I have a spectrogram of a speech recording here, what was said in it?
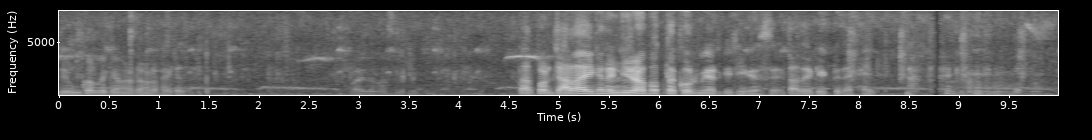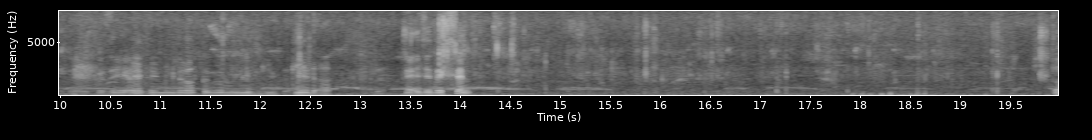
জুম করলে ক্যামেরাটা আমরা ফাইটে যায় তারপর যারা এখানে নিরাপত্তা কর্মী আর কি, ঠিক আছে, তাদেরকে একটু দেখাই। নিরাপত্তা কর্মী? এই যে দেখছেন? তো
